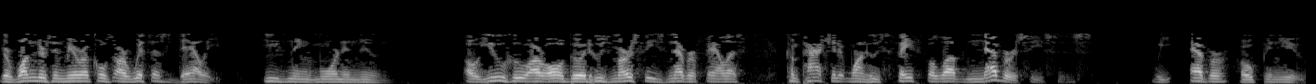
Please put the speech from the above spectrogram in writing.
Your wonders and miracles are with us daily, evening, morn, and noon. O oh, you who are all good, whose mercies never fail us, compassionate one, whose faithful love never ceases, we ever hope in you.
